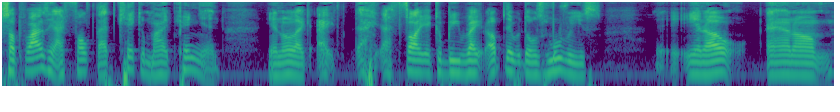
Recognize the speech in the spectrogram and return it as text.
surprisingly, I felt that kick in my opinion. You know, like I, I, I felt like it could be right up there with those movies. You know, and um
